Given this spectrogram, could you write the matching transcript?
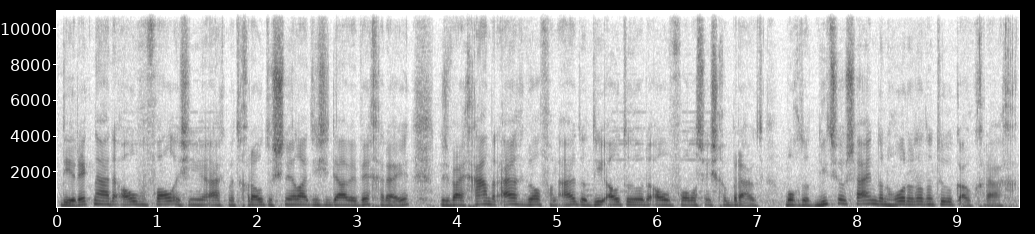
direct na de overval is hij eigenlijk met grote snelheid is hij daar weer weggereden. Dus wij gaan er eigenlijk wel van uit dat die auto door de overvallers is gebruikt. Mocht dat niet zo zijn, dan horen we dat natuurlijk ook graag.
